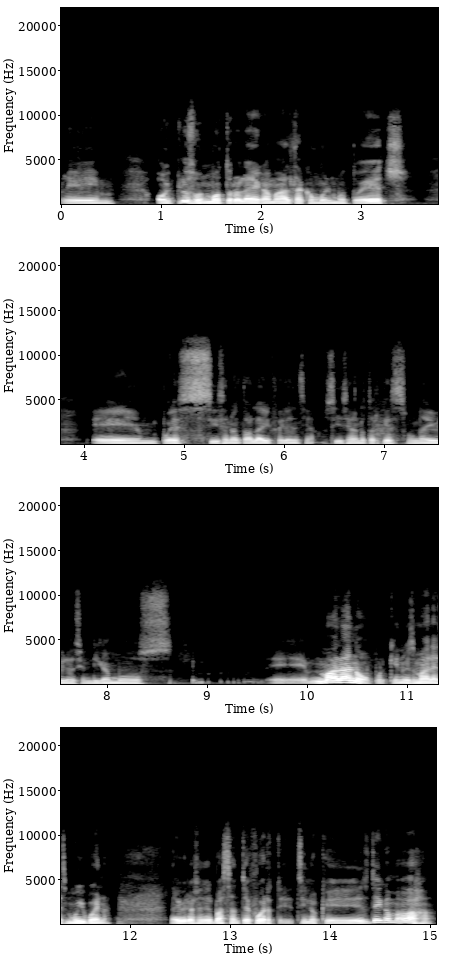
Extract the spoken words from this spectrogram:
Em, o incluso un Motorola de gama alta como el Moto Edge. em, pues sí se nota la diferencia. Sí se va a notar que es una vibración, digamos, eh, mala no, porque no es mala, es muy buena. La vibración es bastante fuerte, sino que es de gama baja.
